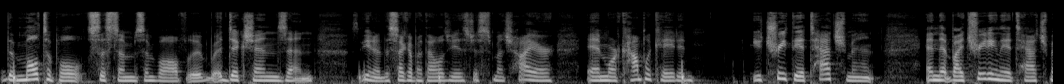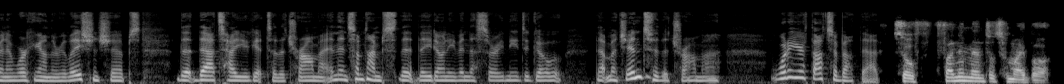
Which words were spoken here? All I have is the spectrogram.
the multiple systems involved, addictions and, you know, the psychopathology is just much higher and more complicated. You treat the attachment and that by treating the attachment and working on the relationships that that's how you get to the trauma. And then sometimes that they don't even necessarily need to go that much into the trauma. What are your thoughts about that? So fundamental to my book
